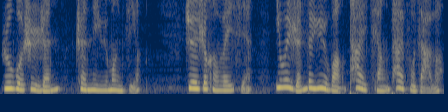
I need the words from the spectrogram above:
如果是人沉溺于梦境，确实很危险，因为人的欲望太强、太复杂了，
